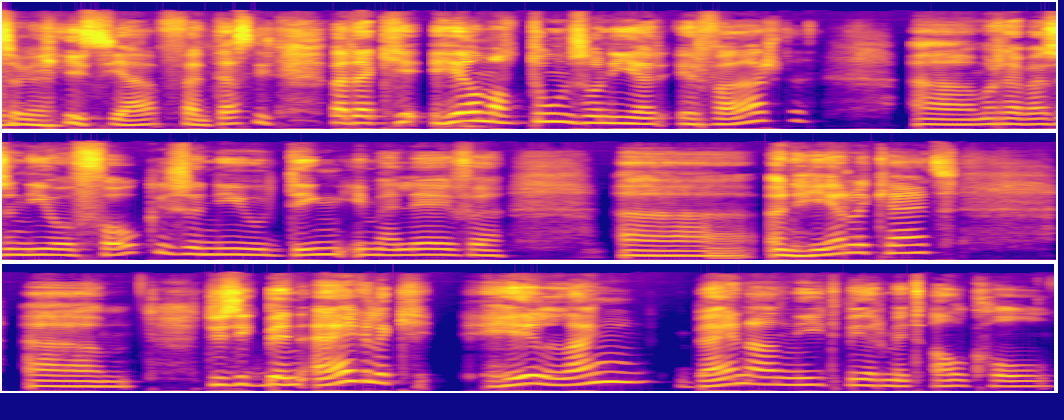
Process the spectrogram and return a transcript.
zoiets, ja, fantastisch. Wat ik he- helemaal toen zo niet er- ervaarde. Uh, maar dat was een nieuwe focus, een nieuw ding in mijn leven, uh, een heerlijkheid. Um, dus ik ben eigenlijk heel lang bijna niet meer met alcohol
